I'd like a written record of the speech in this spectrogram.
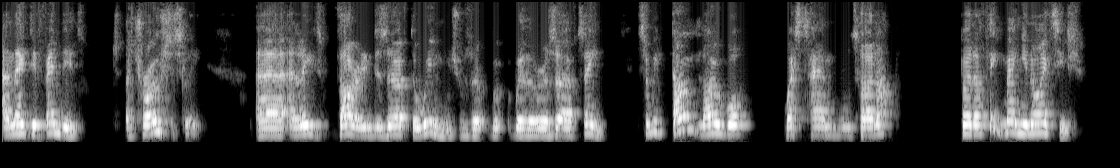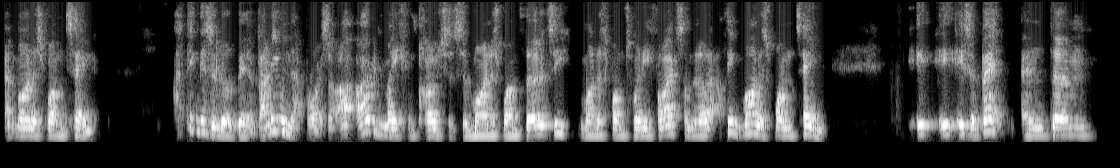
and they defended atrociously. Uh, and Leeds thoroughly deserved the win, which was a, with a reserve team. So we don't know what West Ham will turn up, but I think Man United at minus one ten. I think there's a little bit of value in that price. I, I would make them closer to minus 130, minus 125, something like that. I think minus 110 is a bet. And um,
